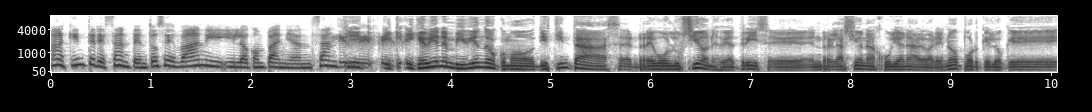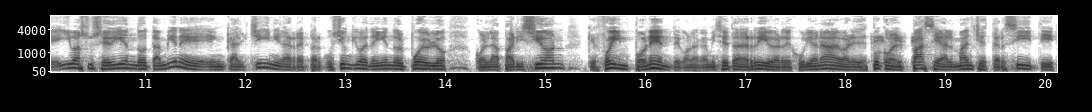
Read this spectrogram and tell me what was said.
Ah, qué interesante. Entonces van y, lo acompañan. Santi. y, que vienen viviendo como distintas eh, revoluciones, Beatriz, eh, en relación a Julián Álvarez, ¿no? Porque lo que iba sucediendo también eh, en Calchín y la repercusión que iba teniendo el pueblo con la aparición, que fue imponente con la camiseta de River de Julián Álvarez, después con el pase al Manchester City,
